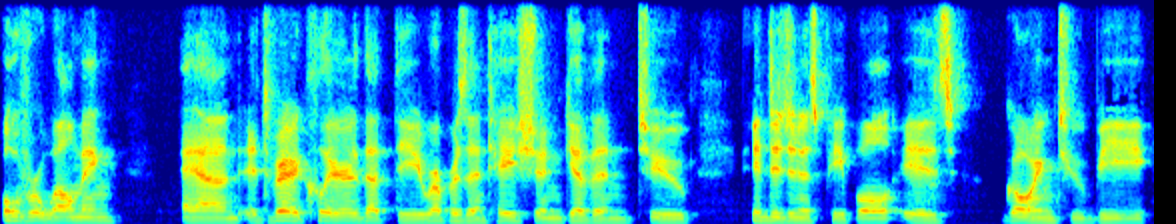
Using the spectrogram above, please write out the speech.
overwhelming. And it's very clear that the representation given to Indigenous people is going to be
